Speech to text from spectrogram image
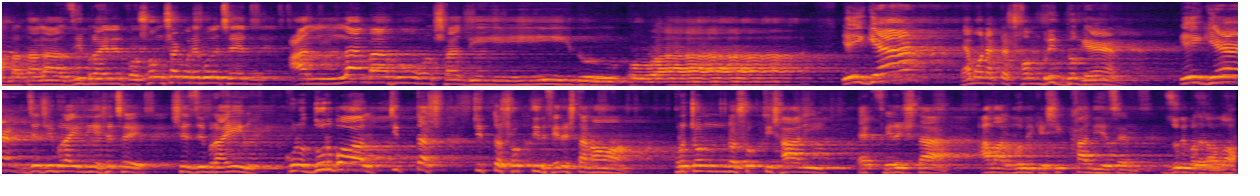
আল্লাহ তাআলা জিব্রাইলের প্রশংসা করে বলেছেন, আল্লামাহু শাদীদুল কুওয়া এই জ্ঞান এমন একটা সমৃদ্ধ জ্ঞান। এই জ্ঞান যে জিব্রাইল নিয়ে এসেছে, সে জিব্রাইল কোনো দুর্বল চিত্তা চিত্ত শক্তির ফেরেস্তা নন। প্রচণ্ড শক্তিশালী এক ফেরেস্তা আমার নবীকে শিক্ষা দিয়েছেন। জুড়ে বলেন, আল্লাহ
